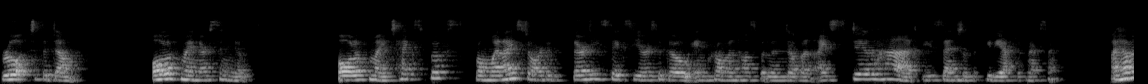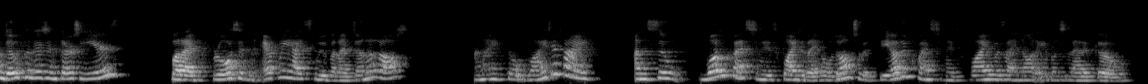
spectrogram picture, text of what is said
brought to the dump all of my nursing notes, all of my textbooks from when I started 36 years ago in Crumlin Hospital in Dublin. I still had the essentials of pediatric nursing. I haven't opened it in 30 years, but I've brought it in every house move and I've done a lot. And I thought, why did I? And so one question is, why did I hold on to it? The other question is, why was I not able to let it go?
